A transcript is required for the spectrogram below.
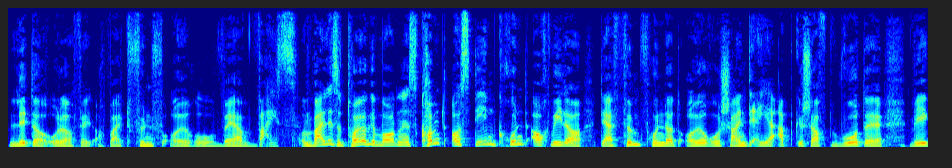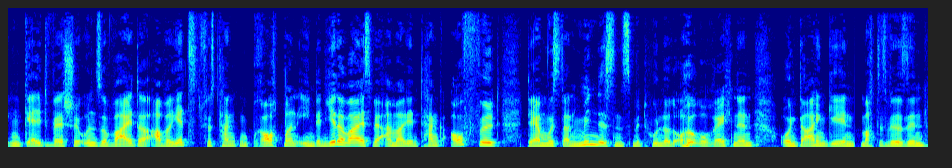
Liter oder vielleicht auch bald 5 Euro, wer weiß. Und weil es so teuer geworden ist, kommt aus dem Grund auch wieder der 500-Euro-Schein, der ja abgeschafft wurde wegen Geldwäsche und so weiter. Aber jetzt fürs Tanken braucht man ihn, denn jeder weiß, wer einmal den Tank auffüllt, der muss dann mindestens mit 100 Euro rechnen. Und dahingehend macht es wieder Sinn.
